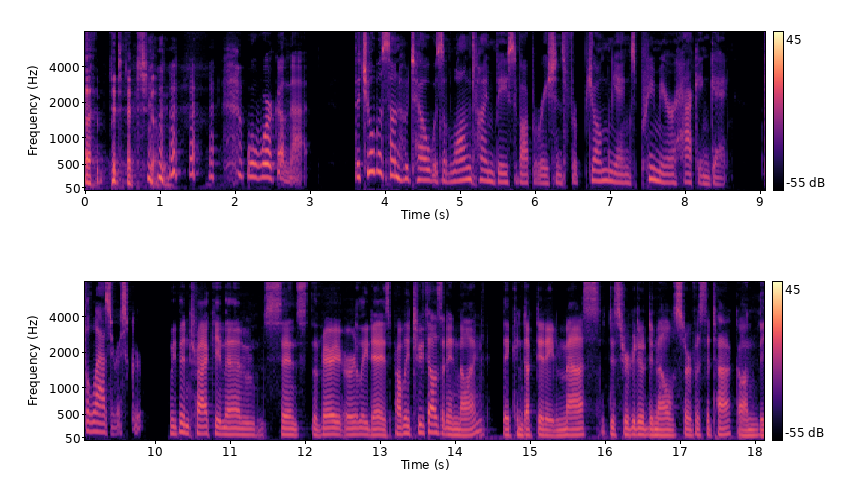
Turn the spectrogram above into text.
Potentially. we'll work on that. The Chilbosan Hotel was a longtime base of operations for Pyongyang's premier hacking gang, the Lazarus Group. We've been tracking them since the very early days, probably 2009. They conducted a mass distributed denial of service attack on the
